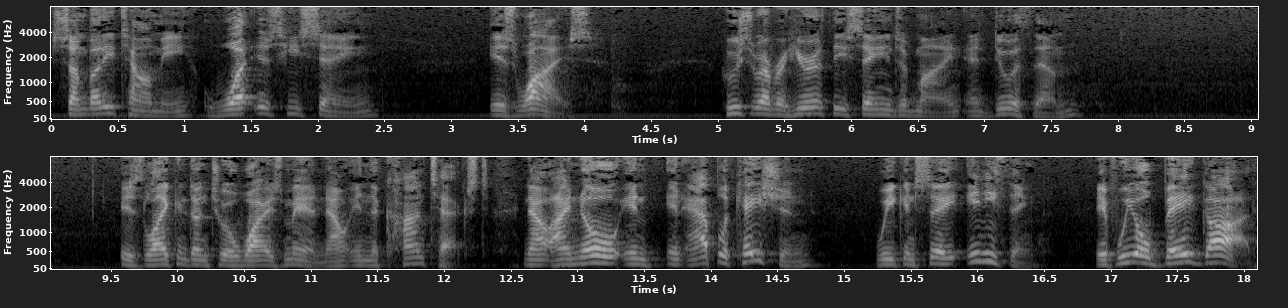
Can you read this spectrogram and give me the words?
somebody tell me what is he saying is wise? Whosoever heareth these sayings of mine and doeth them is likened unto a wise man. Now, in the context. Now, I know in, in application, we can say anything. If we obey God,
